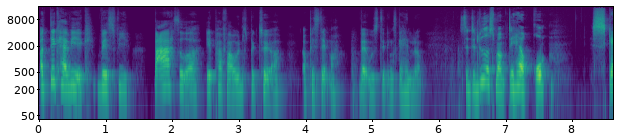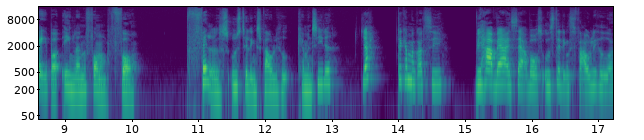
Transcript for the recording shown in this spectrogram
Og det kan vi ikke, hvis vi bare sidder et par faginspektører og bestemmer, hvad udstillingen skal handle om. Så det lyder som om, det her rum skaber en eller anden form for fælles udstillingsfaglighed. Kan man sige det? Ja, det kan man godt sige. Vi har hver især vores udstillingsfagligheder,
